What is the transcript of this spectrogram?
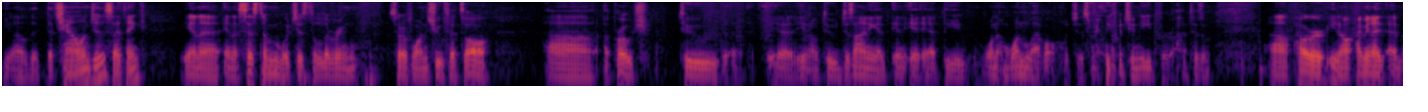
you know the the challenges I think in a in a system which is delivering sort of one shoe fits all uh, approach to uh, you know to designing it in, in, at the one-on-one level, which is really what you need for autism. Uh, however, you know, I mean, I, am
